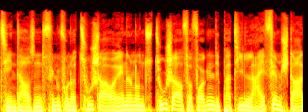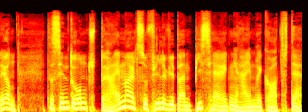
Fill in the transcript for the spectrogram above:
10.500 Zuschauerinnen und Zuschauer verfolgen die Partie live im Stadion. Das sind rund dreimal so viele wie beim bisherigen Heimrekord der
